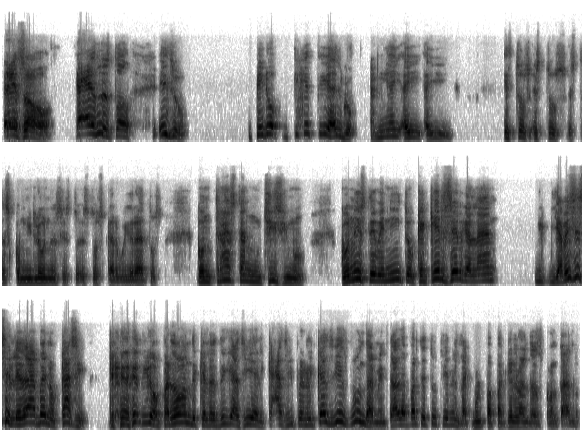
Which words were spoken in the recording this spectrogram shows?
Eso, eso es todo. Eso. Pero fíjate algo, a mí hay, hay, hay estos, estos, estas comilonas, estos, estos carbohidratos, contrastan muchísimo con este Benito que quiere ser galán y, a veces se le da, bueno, casi. digo, perdón de que les diga así el casi, pero el casi es fundamental. Aparte, tú tienes la culpa, ¿para qué lo andas contando?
